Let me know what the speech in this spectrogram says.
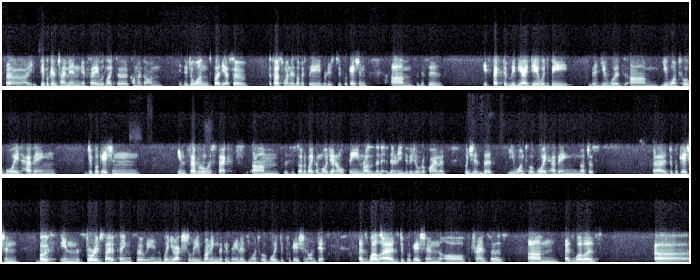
uh, people can chime in if they would like to comment on individual ones. But yeah, so the first one is obviously reduced duplication. Um, so this is effectively the idea would be that you would um, you want to avoid having duplication in several respects. Um, this is sort of like a more general theme rather than than an individual requirement, which is that you want to avoid having not just uh, duplication both in the storage side of things, so in when you're actually running the containers, you want to avoid duplication on disk, as well as duplication of transfers, um, as well as uh,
